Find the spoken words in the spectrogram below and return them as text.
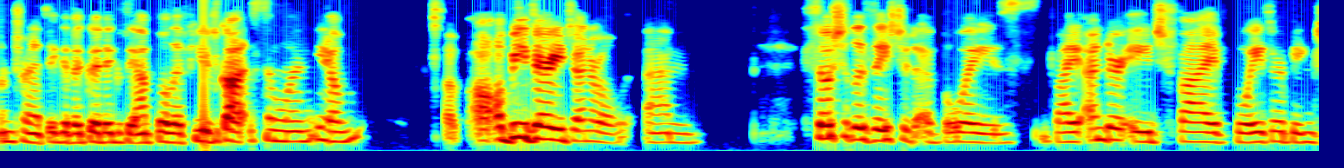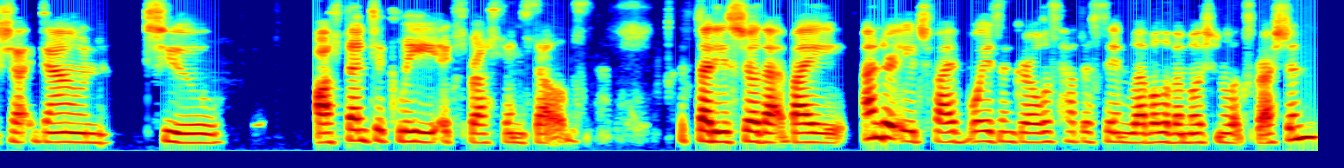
I'm trying to think of a good example. If you've got someone, you know, I'll be very general. Um, socialization of boys by under age five, boys are being shut down to authentically express themselves. Studies show that by under age five, boys and girls have the same level of emotional expression.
